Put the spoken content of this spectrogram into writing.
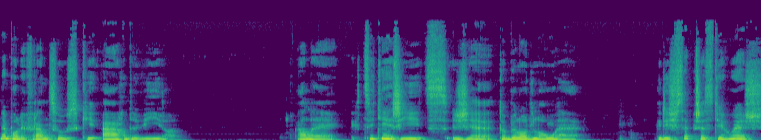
Neboli francouzsky art de vivre. Ale chci ti říct, že to bylo dlouhé. Když se přestěhuješ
